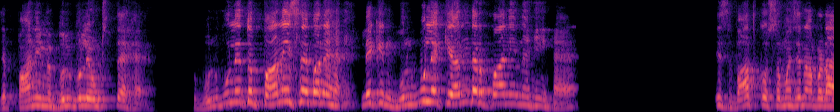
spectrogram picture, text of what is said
जब पानी में बुलबुले उठते हैं तो बुलबुले तो पानी से बने हैं, लेकिन बुलबुले के अंदर पानी नहीं है। इस बात को समझना बड़ा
